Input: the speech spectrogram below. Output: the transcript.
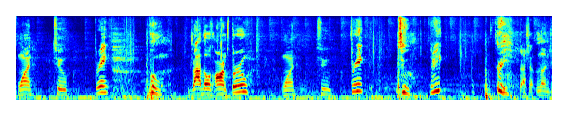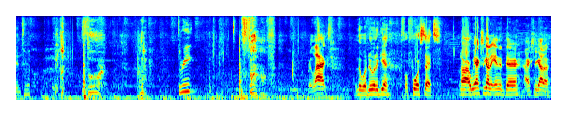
One, two, three, boom. Drive those arms through. One, two, three, two, three, three. I should lunge into it. Four, three, five. Relax. Then we'll do it again for four sets. All right, we actually got to end it there. I actually got to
